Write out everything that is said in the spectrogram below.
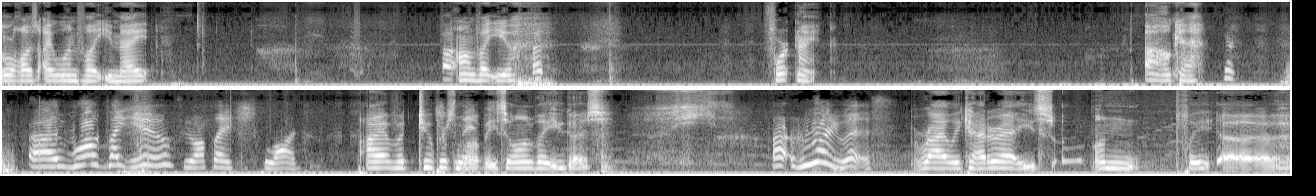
Laws, I will invite you, mate. Uh, I'll invite you. uh. Fortnite. Oh, okay. Uh, we'll invite you if you want to play squad. I have a two-person lobby, so I'll invite you guys. Uh, who are you with? Riley Cataract, he's on play uh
